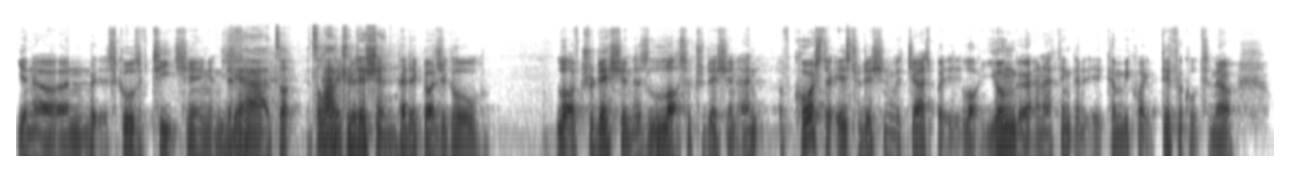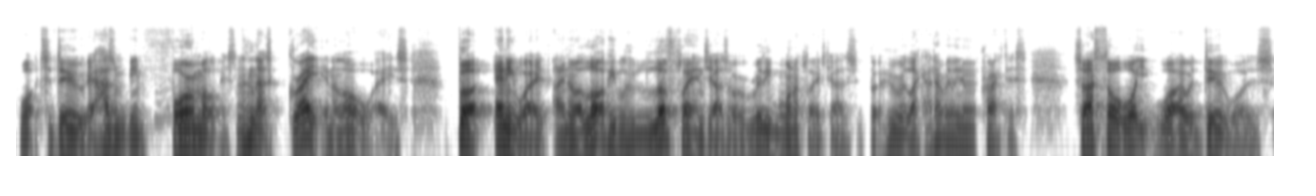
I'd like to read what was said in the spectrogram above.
you know, and schools of teaching, and yeah, it's a it's a lot of tradition, pedagogical, lot of tradition. There's mm. lots of tradition, and of course there is tradition with jazz, but it's a lot younger, and I think that it can be quite difficult to know what to do. It hasn't been formalized, and I think that's great in a lot of ways. But anyway, I know a lot of people who love playing jazz or really want to play jazz, but who are like, I don't really know practice. So I thought what what I would do was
